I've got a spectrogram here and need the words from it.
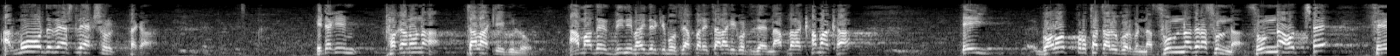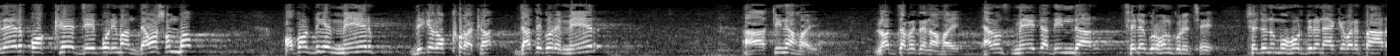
আর মোহর দিতে আসলে একশো টাকা। এটা কি ঠকানো না? চালাকি এগুলো। আমাদের দিনী ভাইদেরকে বলছে, আপনারা চালাকি করতে যায় না। আপনারা খামাখা এই গলত প্রথা চালু করবেন না। সুন্না যারা সুন্না সুন্না হচ্ছে ছেলের পক্ষে যে পরিমাণ দেওয়া সম্ভব, অপরদিকে মেয়ের দিকে লক্ষ্য রাখা, যাতে করে মেয়ের কিনা হয়, লজ্জা পেতে না হয়। এখন মেয়েটা দিনদার, ছেলে গ্রহণ করেছে, সেজন্য মোহর দিলেন একেবারে তার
